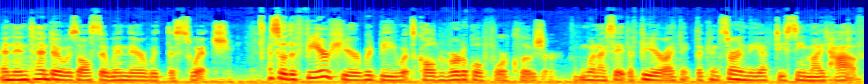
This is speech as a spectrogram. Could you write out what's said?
and Nintendo is also in there with the Switch. So the fear here would be what's called vertical foreclosure. When I say the fear, I think the concern the FTC might have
